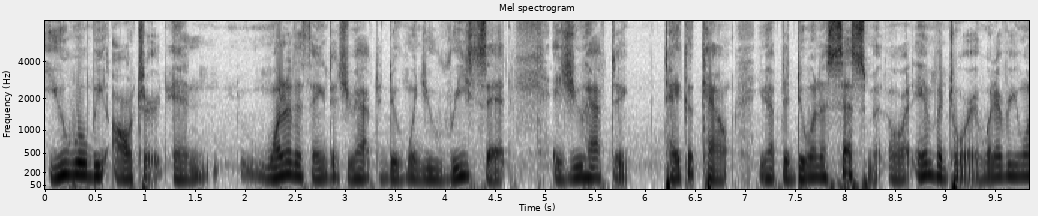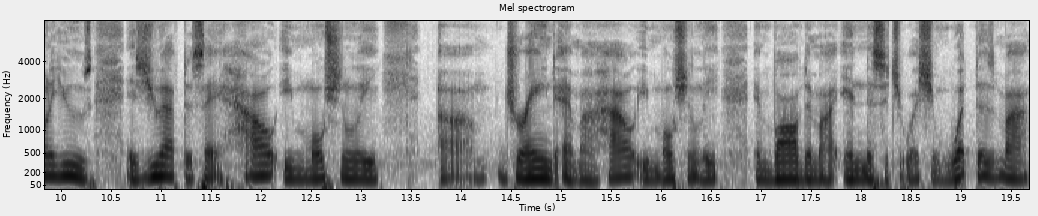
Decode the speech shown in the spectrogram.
You will be altered. And one of the things that you have to do when you reset is you have to take account. You have to do an assessment or an inventory, whatever you want to use, is you have to say how emotionally um, drained am I? How emotionally involved am I in this situation? What does my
